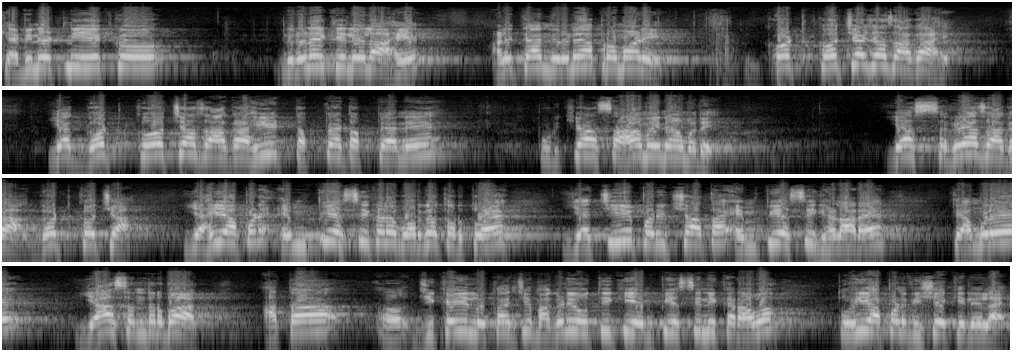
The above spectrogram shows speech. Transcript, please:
कॅबिनेटने एक निर्णय केलेला आहे. आणि त्या निर्णयाप्रमाणे गट क च्या ज्या जागा आहे या गट क च्या जागाही टप्प्याटप्प्याने पुढच्या सहा महिन्यामध्ये या सगळ्या जागा गट कच्या याही आपण एस सीकडे वर्ग करतोय. याचीही परीक्षा आता एम पी एस सी घेणार आहे. त्यामुळे या संदर्भात आता जी काही लोकांची मागणी होती की एम पी एस सीने करावं तोही आपण विषय केलेला आहे.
